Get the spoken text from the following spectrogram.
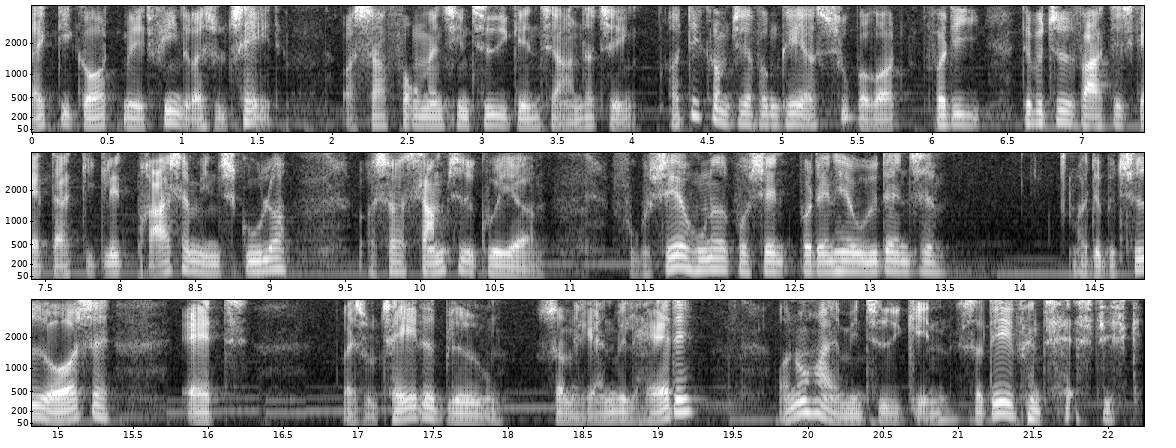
rigtig godt med et fint resultat, og så får man sin tid igen til andre ting. Og det kom til at fungere super godt, fordi det betød faktisk, at der gik lidt pres af mine skuldre, og så samtidig kunne jeg fokusere 100% på den her uddannelse. Og det betød også, at resultatet blev, som jeg gerne ville have det, og nu har jeg min tid igen, så det er fantastisk.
